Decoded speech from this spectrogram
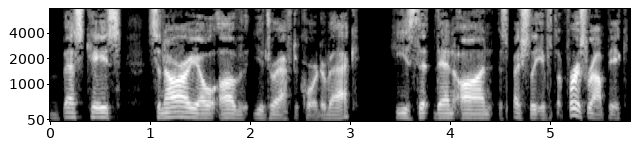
best case scenario of you draft a quarterback. He's then on, especially if it's a first round pick,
